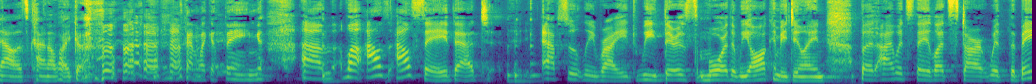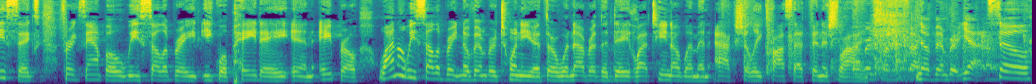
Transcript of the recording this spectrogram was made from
now it's kind of like a it's kind of like a thing. Um, well, I'll I'll say that absolutely right. We there's more that we all can be doing, but I would say let's start with the basics. For example, we celebrate Equal Pay Day in April. Why don't we celebrate November 20th or whenever the date Latino women actually cross that finish line? November, November yeah. So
